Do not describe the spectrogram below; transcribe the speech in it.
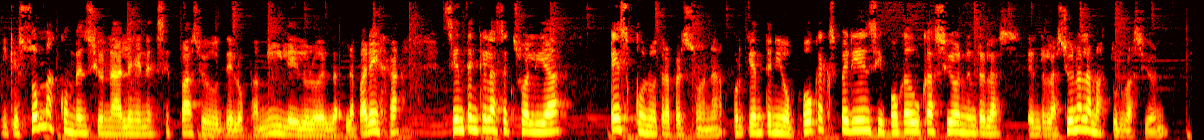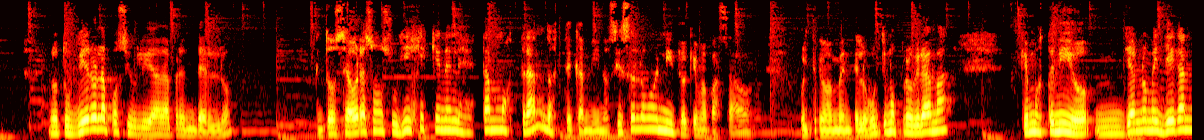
y que son más convencionales en ese espacio de la familia y de, lo de la, pareja, sienten que la sexualidad es con otra persona porque han tenido poca experiencia y poca educación en, en relación a la masturbación, no tuvieron la posibilidad de aprenderlo, entonces ahora son sus hijos quienes les están mostrando este camino. Si eso es lo bonito que me ha pasado últimamente. Los últimos programas que hemos tenido mm, ya no me llegan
